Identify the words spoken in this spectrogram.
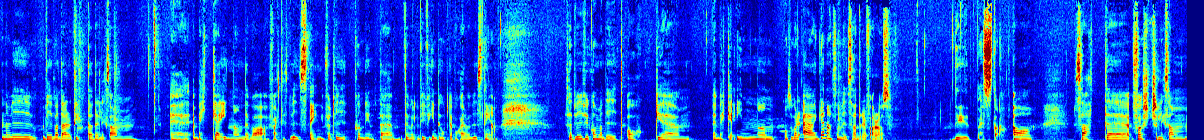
När vi, vi var där och tittade liksom, eh, en vecka innan det var faktiskt visning. För att vi kunde inte... Var- vi fick inte ihop det på själva visningen. Så att vi fick komma dit och eh, en vecka innan... Och så var det ägarna som visade det för oss. Det är det bästa. Ja. Så att eh, först så liksom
